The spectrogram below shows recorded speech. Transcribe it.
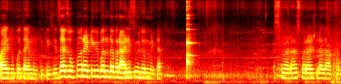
पाय दुखत आहे म्हणते तिचे. जा झोपून राय टी व्ही बंद कर. आलीच मी दोन मिनिटात स्वरा स्वराजला दाखव.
